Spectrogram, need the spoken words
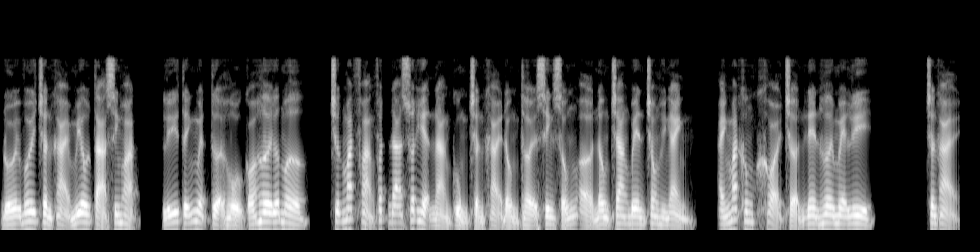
Đối với trần khải miêu tả sinh hoạt, lý tính nguyệt tựa hồ có hơi ước mơ, trước mắt phảng phất đã xuất hiện nàng cùng trần khải đồng thời sinh sống ở nông trang bên trong hình ảnh, ánh mắt không khỏi trở nên hơi mê ly. Trần khải,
